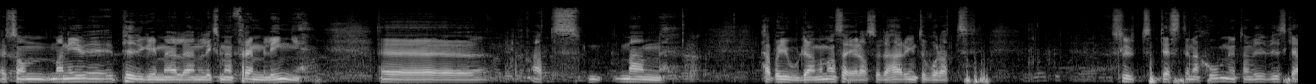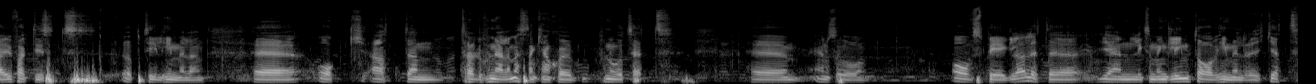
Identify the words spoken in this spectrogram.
eftersom man är pilgrim eller en, liksom en främling eh, att man här på jorden, om man säger alltså det här är inte vårt slutdestination utan vi, vi ska ju faktiskt upp till himmelen. Eh, och att den traditionella mässan kanske på något sätt eh, så avspeglar lite, ger en, liksom en glimt av himmelriket.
